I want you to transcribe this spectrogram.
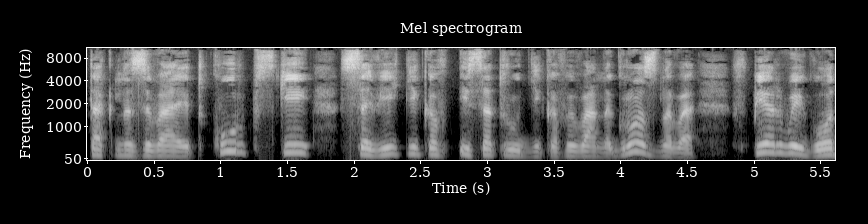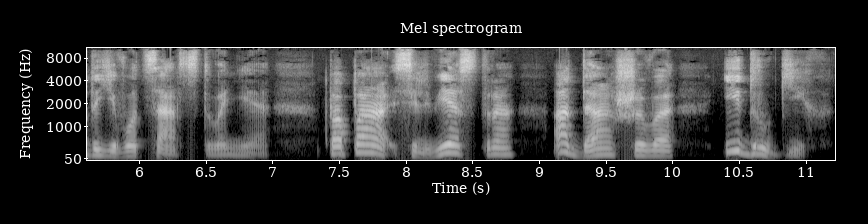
так называет Курбский советников и сотрудников Ивана Грозного в первые годы его царствования, папа Сильвестра, Адашева и других.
